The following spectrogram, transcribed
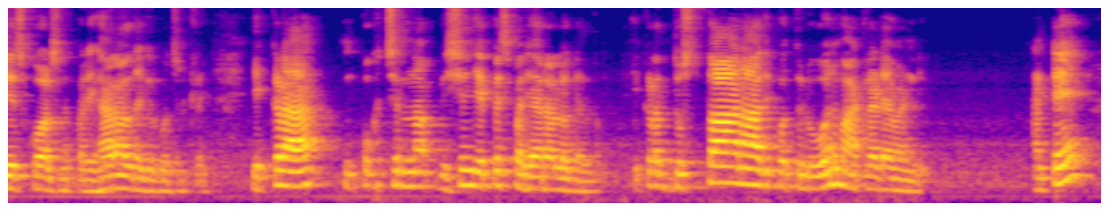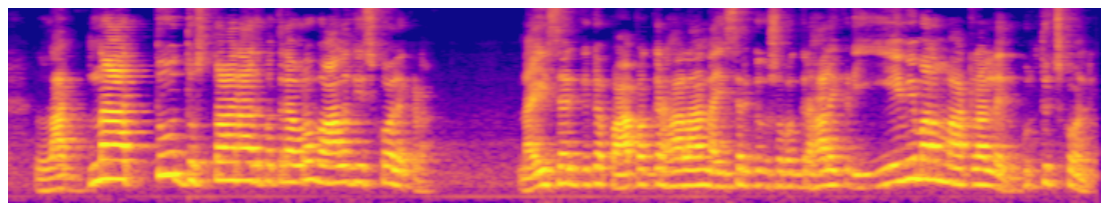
చేసుకోవాల్సిన పరిహారాల దగ్గరకు వచ్చినట్లయితే ఇక్కడ ఇంకొక చిన్న విషయం చెప్పేసి పరిహారాల్లోకి వెళ్దాం. ఇక్కడ దుస్థానాధిపతులు అని మాట్లాడామండి. అంటే లగ్నాత్తు దుస్థానాధిపతులు ఎవరో వాళ్ళు తీసుకోవాలి ఇక్కడ. నైసర్గిక పాపగ్రహాల నైసర్గిక శుభగ్రహాలు ఇక్కడ ఏమీ మనం మాట్లాడలేదు. గుర్తుంచుకోండి.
